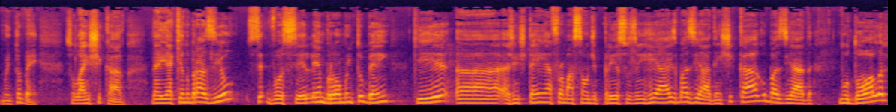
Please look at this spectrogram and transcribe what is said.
Muito bem. Isso lá em Chicago. Daí aqui no Brasil, você lembrou muito bem que uh, a gente tem a formação de preços em reais baseada em Chicago, baseada no dólar,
